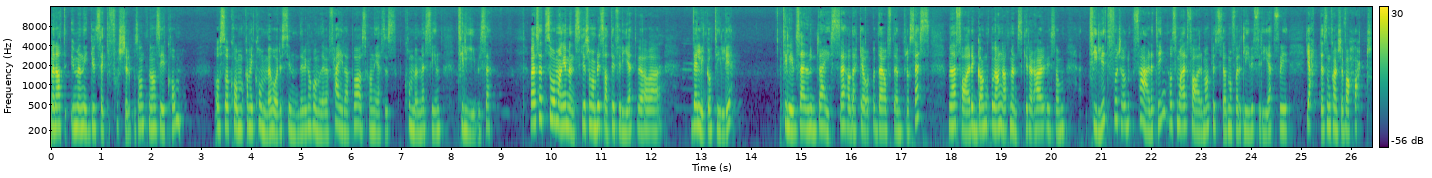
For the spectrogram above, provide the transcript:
Men, at, men Gud ser ikke forskjell på sånt, men han sier 'kom'. Og så kom, kan vi komme med våre synder, vi kan komme med det vi har feila på, og så kan Jesus komme med sin tilgivelse. Og Jeg har sett så mange mennesker som har blitt satt i frihet ved å velge å tilgi. Tilgivelse er en reise, og det er, ikke, det er ofte en prosess. Men jeg erfarer gang på gang at mennesker har liksom tilgitt for sånne fæle ting. Og så erfarer man plutselig at man får et liv i frihet, fordi hjertet som kanskje var hardt,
